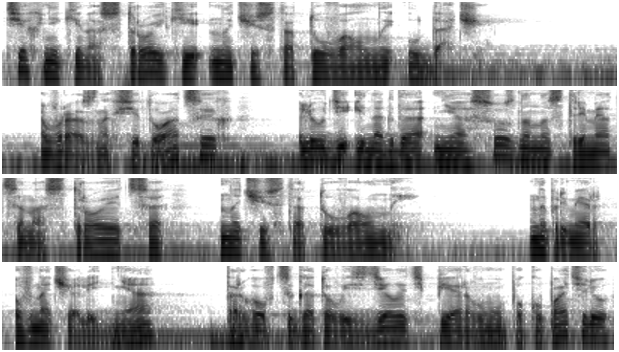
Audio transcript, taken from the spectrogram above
техники настройки на частоту волны удачи. В разных ситуациях люди иногда неосознанно стремятся настроиться на частоту волны. Например, в начале дня торговцы готовы сделать первому покупателю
